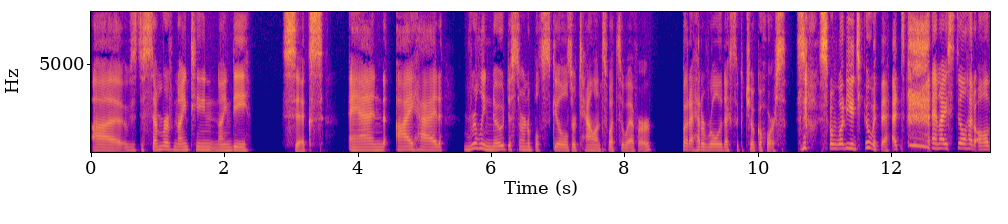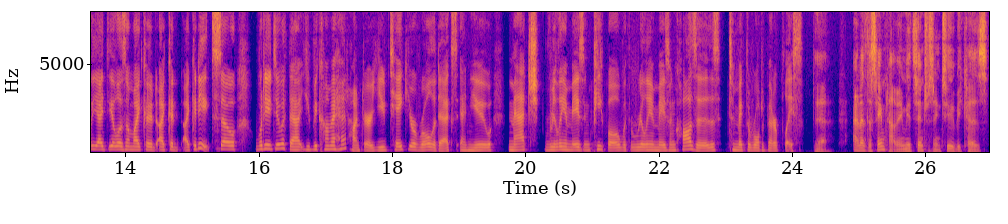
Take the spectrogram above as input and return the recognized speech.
Uh, it was December of 1996. And I had really no discernible skills or talents whatsoever but I had a Rolodex that could choke a horse. So, so what do you do with that? And I still had all the idealism I could I could I could eat. So what do you do with that? You become a headhunter. You take your Rolodex and you match really amazing people with really amazing causes to make the world a better place. Yeah. And at the same time, I mean it's interesting too because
